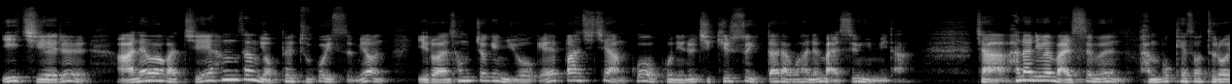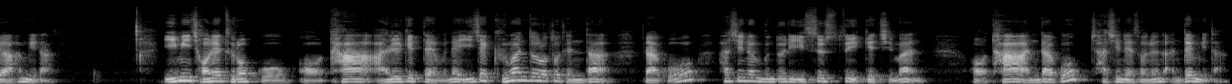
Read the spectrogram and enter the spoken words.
이 지혜를 아내와 같이 항상 옆에 두고 있으면 이러한 성적인 유혹에 빠지지 않고 본인을 지킬 수 있다라고 하는 말씀입니다. 자, 하나님의 말씀은 반복해서 들어야 합니다. 이미 전에 들었고 어, 다 알기 때문에 이제 그만 들어도 된다라고 하시는 분들이 있을 수도 있겠지만 어, 다 안다고 자신해서는 안 됩니다.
